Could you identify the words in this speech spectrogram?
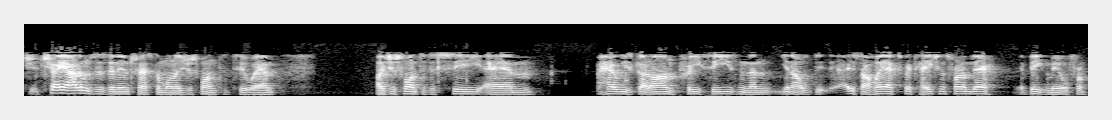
Che Adams is an interesting one. I just wanted to, um, I just wanted to see how he's got on pre-season, and you know, is there high expectations for him there? A big move from.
